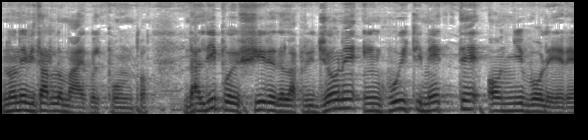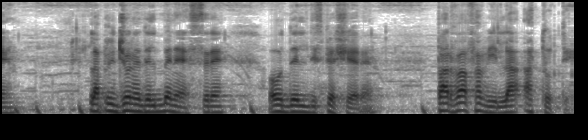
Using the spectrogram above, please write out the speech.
Non evitarlo mai quel punto. Da lì puoi uscire dalla prigione in cui ti mette ogni volere. La prigione del benessere o del dispiacere. Parva favilla a tutti.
